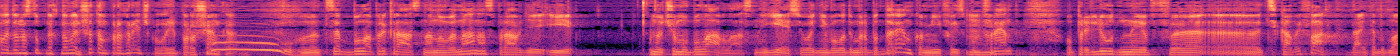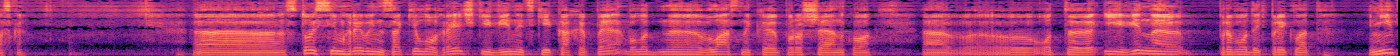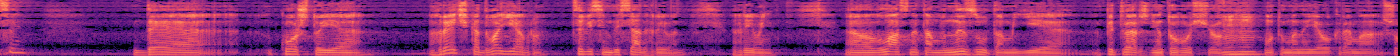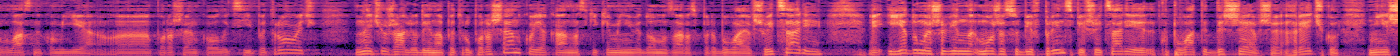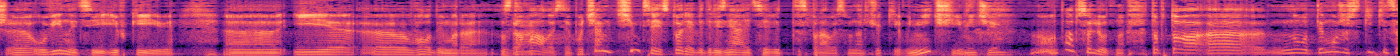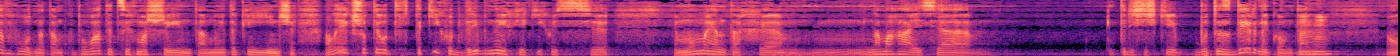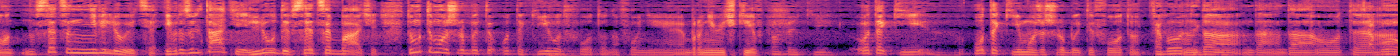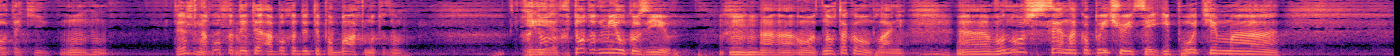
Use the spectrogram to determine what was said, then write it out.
До наступних новин. Що там про гречку і Порошенка? Ух, Це була прекрасна новина насправді. І ну чому була власне? Є сьогодні Володимир Бондаренко, мій фейсбук френд, оприлюднив е, е, цікавий факт. Дайте, будь ласка. Е, 107 гривень за кіло гречки, Вінницький КХП, волод- е, власник Порошенко. Е, в- От е, і він е, приводить приклад Ніци, де коштує гречка 2 євро. Це 80 гривень. Е, Власне, там внизу там є підтвердження того, що от у мене є окремо, що власником є е, Порошенко Олексій Петрович, не чужа людина Петру Порошенко, яка, наскільки мені відомо, зараз перебуває в Швейцарії. І я думаю, що він може собі, в принципі, в Швейцарії купувати дешевше гречку, ніж е, у Вінниці і в Києві. Е, І Володимире, здавалося, по чим, чим ця історія відрізняється від справи Свинарчуків? Нічим. Нічим. Ну, абсолютно. Тобто, е, ну ти можеш скільки завгодно там купувати цих машин там і таке інше. Але якщо ти от в таких от дрібних якихось е, моментах е, намагаєшся трішечки бути здирником, так? От, ну все це нівелюється. І в результаті люди все це бачать. Тому ти можеш робити отакі от фото на фоні броньовичків. Отакі. Отакі, отакі можеш робити фото. Або отакі. Да, да, да, от, е, Або отакі. Мгм. Теж або ходити, або ходити по Бахмуту там. Хто, І- хто тут мілку з'їв? Ага, от, ну в такому плані. Е, воно ж все накопичується і потім. Е,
